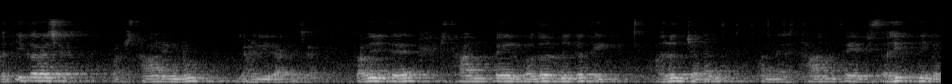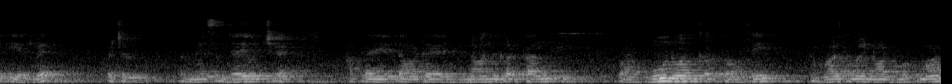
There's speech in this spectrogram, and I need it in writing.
ગતિ કરે છે, પણ સ્થાન એમનું જાળવી રાખે છે. તો આવી રીતે સ્થાન ફેર વગરની ગતિ, હલનચલન અને સ્થાન ફેર સહિતની ગતિ એટલે પ્રચલન. તમને સમજાયું છે. આપણે એટલા માટે નોંધ કરતા નથી, પણ હું નોંધ કરતો નથી. તમારે તમારી નોટબુકમાં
